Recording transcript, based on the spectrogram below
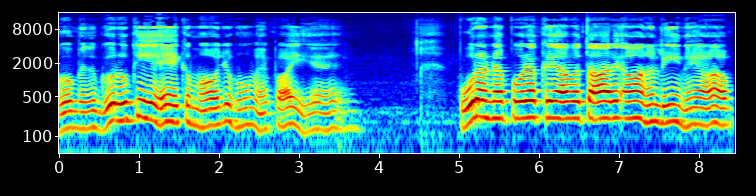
ਗੋਬਿੰਦ ਗੁਰੂ ਕੀ ਏਕ ਮੋਜ ਹੂੰ ਮੈਂ ਪਾਈ ਹੈ ਪੂਰਨ ਪੁਰਖ ਅਵਤਾਰ ਆਨ ਲੀਨ ਆਪ,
